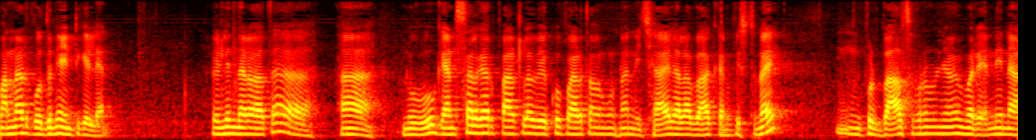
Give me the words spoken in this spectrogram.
మన్నాడు పొద్దున్నే ఇంటికి వెళ్ళాను. వెళ్ళిన తర్వాత "ఆ, నువ్వు ఘంటసాల గారి పాటలు ఎక్కువ పాడతావు అనుకుంటున్నాను నీ ఛాయలు అలా బాగా కనిపిస్తున్నాయి. ఇప్పుడు బాలసుబ్రహ్మణ్యమే మరి అన్నీ నా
